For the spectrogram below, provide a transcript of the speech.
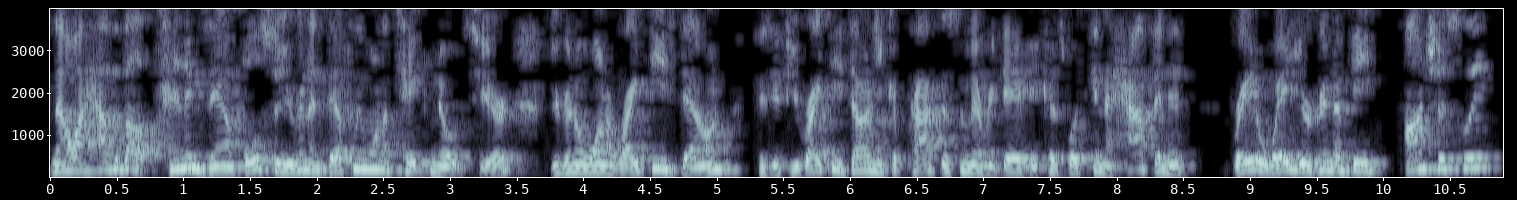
Now I have about 10 examples, so you're going to definitely want to take notes here. You're going to want to write these down because if you write these down, you could practice them every day because what's going to happen is right away, you're going to be consciously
